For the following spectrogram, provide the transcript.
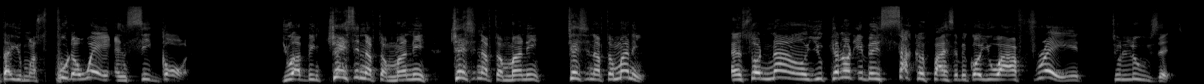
that you must put away and seek God. You have been chasing after money, chasing after money, chasing after money. And so now you cannot even sacrifice it because you are afraid to lose it.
